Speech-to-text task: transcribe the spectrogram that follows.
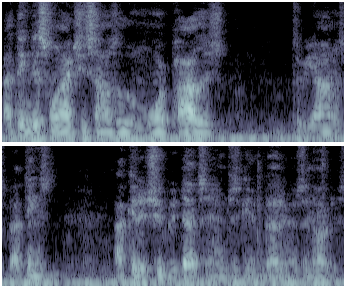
I think this one actually sounds a little more polished, to be honest. But I think it's, I could attribute that to him just getting better as an artist.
